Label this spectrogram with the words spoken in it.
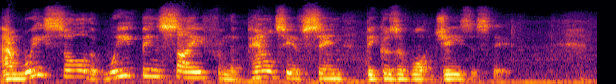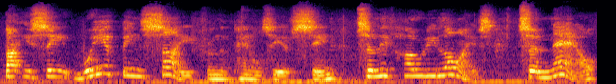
And we saw that we've been saved from the penalty of sin because of what Jesus did. But you see, we have been saved from the penalty of sin to live holy lives, to now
